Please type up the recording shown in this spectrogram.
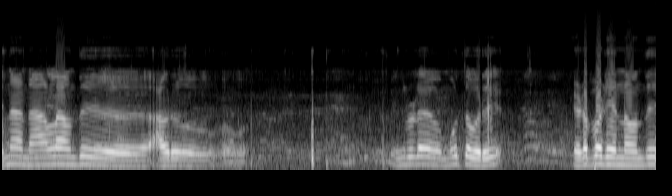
ஏன்னா நாங்களாம் வந்து அவர் எங்களோட மூத்தவர். எடப்பாடி அண்ணன் வந்து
